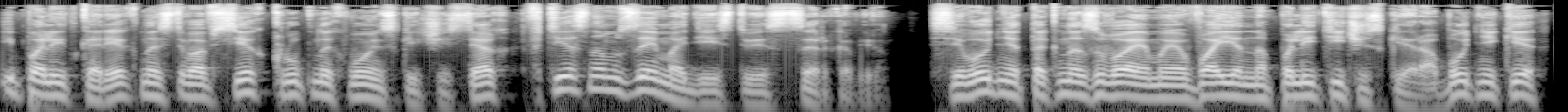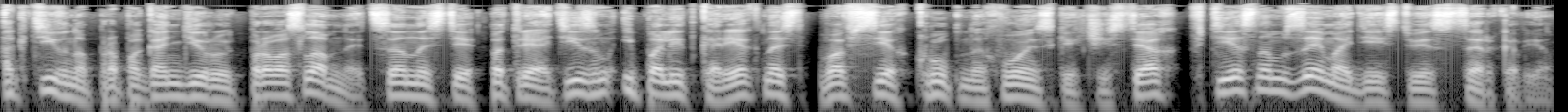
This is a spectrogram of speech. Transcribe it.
и политкорректность во всех крупных воинских частях в тесном взаимодействии с церковью. Сегодня так называемые военно-политические работники активно пропагандируют православные ценности, патриотизм и политкорректность во всех крупных воинских частях в тесном взаимодействии с церковью.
